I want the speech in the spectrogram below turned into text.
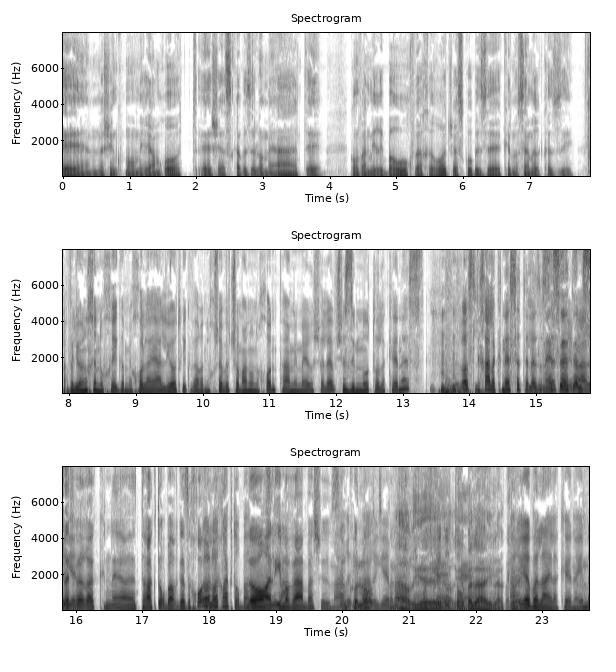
אה, נשים כמו מרים רוט, אה, שעסקה בזה לא מעט, אה, כמובן מירי ברוך ואחרות שעסקו בזה כנושא מרכזי. אבל עיון חינוכי גם יכול היה להיות, כי כבר, אני חושבת, שמענו נכון פעם ממאיר שלו, שזימנו אותו לכנס. לא, סליחה, לכנסת, על איזה ספר עם האריה? לכנסת, על ספר הטרקטור בארגז החול? לא, לא טרקטור בארגז החול. לא, על אימא ואבא שעושים קולות. האריה בלילה, כן. האריה בלילה, כן. האם,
